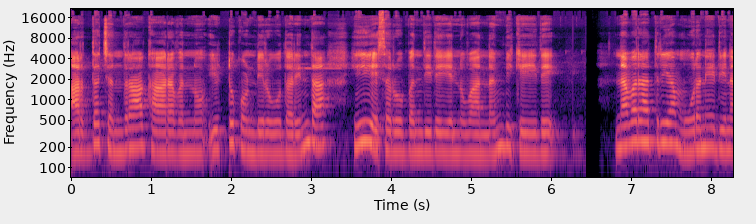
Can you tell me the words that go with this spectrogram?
ಅರ್ಧ ಚಂದ್ರಾಕಾರವನ್ನು ಇಟ್ಟುಕೊಂಡಿರುವುದರಿಂದ ಈ ಹೆಸರು ಬಂದಿದೆ ಎನ್ನುವ ಇದೆ. ನವರಾತ್ರಿಯ ಮೂರನೇ ದಿನ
